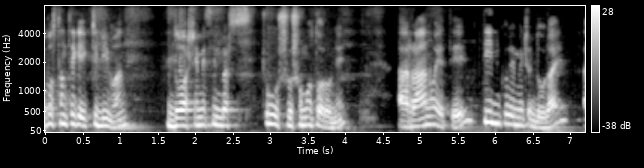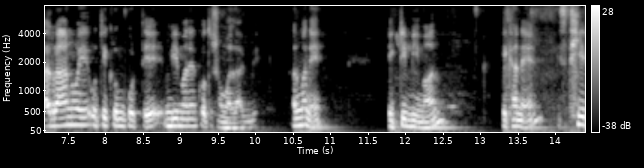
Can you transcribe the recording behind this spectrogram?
অবস্থান থেকে একটি বিমান দশ এম এস ইনভার্স টু সুষম তরণে আর রানওয়েতে তিন কিলোমিটার দৌড়ায়, রানওয়ে অতিক্রম করতে বিমানের কত সময় লাগবে? তার মানে একটি বিমান এখানে স্থির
